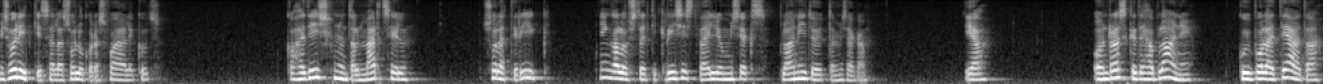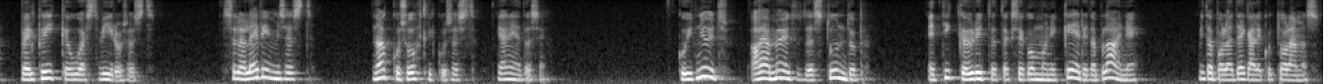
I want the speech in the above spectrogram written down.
mis olidki selles olukorras vajalikud. kaheteistkümnendal märtsil suleti riik ning alustati kriisist väljumiseks plaani töötamisega jah, on raske teha plaani, kui pole teada veel kõike uuest viirusest, selle levimisest, nakkusohtlikkusest ja nii edasi. kuid nüüd, aja möödudes tundub, et ikka üritatakse kommunikeerida plaani, mida pole tegelikult olemas.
